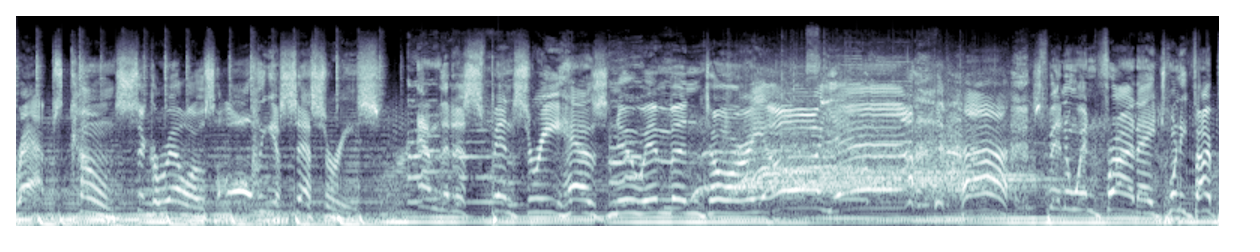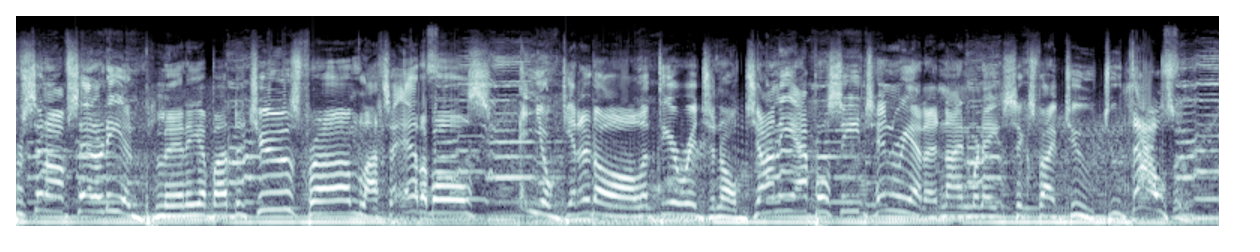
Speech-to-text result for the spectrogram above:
Wraps, cones, cigarillos, all the accessories. And the dispensary has new inventory. Oh, yeah! Spin and win Friday, 25% off Saturday, and plenty of bud to choose from. Lots of edibles. And you'll get it all at the original Johnny Appleseeds Henrietta, 918 652 2000.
